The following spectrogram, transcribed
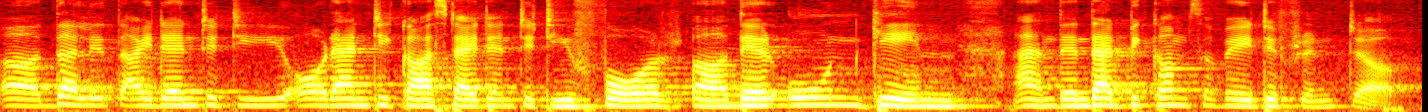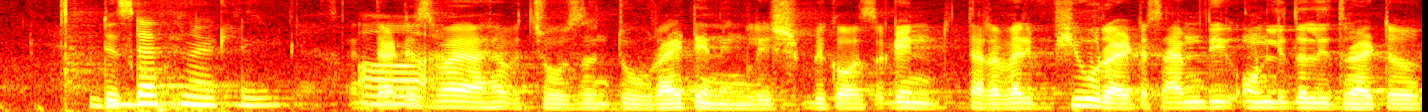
uh, Dalit identity or anti-caste identity for uh, their own gain, and then that becomes a very different uh, discourse. Definitely. And that is Uh, why I have chosen to write in English because again there are very few writers. I'm the only Dalit writer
